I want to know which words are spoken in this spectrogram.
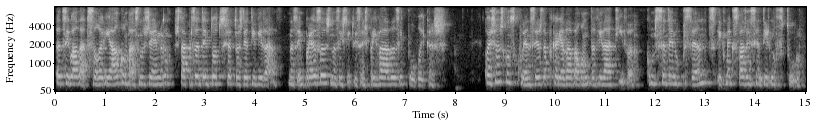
A desigualdade salarial com base no género está presente em todos os setores de atividade, nas empresas, nas instituições privadas e públicas. Quais são as consequências da precariedade ao longo da vida ativa? Como se sentem no presente e como é que se fazem sentir no futuro?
